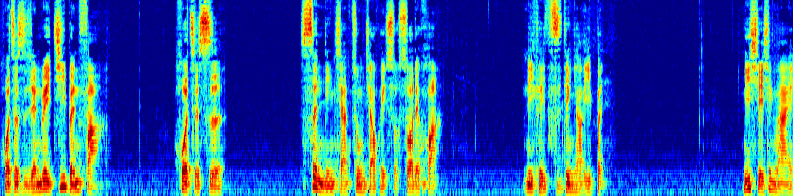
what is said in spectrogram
或者是《人类基本法》，或者是。圣灵向众教会所说的话，你可以指定要一本，你写信来，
